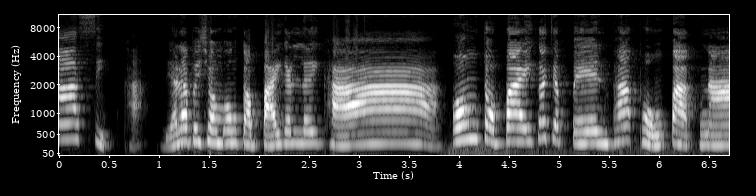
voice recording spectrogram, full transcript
350 ค่ะ เดี๋ยวเราไปชมองค์ต่อไปกันเลยค่ะ องค์ต่อไปก็จะเป็นพระผงปากน้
